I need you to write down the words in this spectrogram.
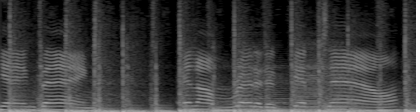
gang bang, and I'm ready to get down.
